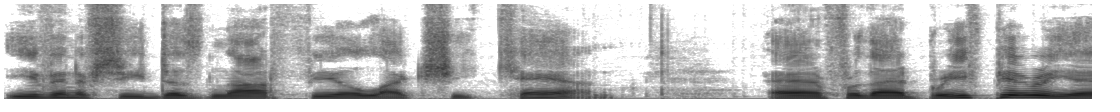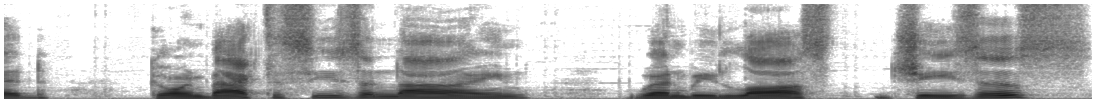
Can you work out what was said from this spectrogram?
even if she does not feel like she can. And for that brief period, going back to season 9, when we lost Jesus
